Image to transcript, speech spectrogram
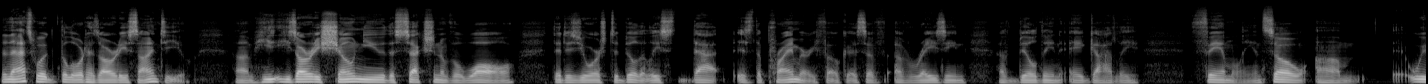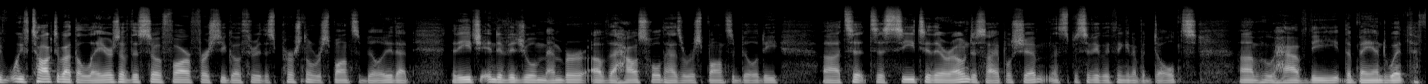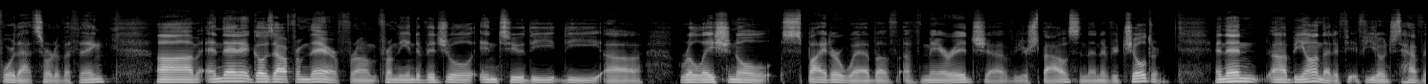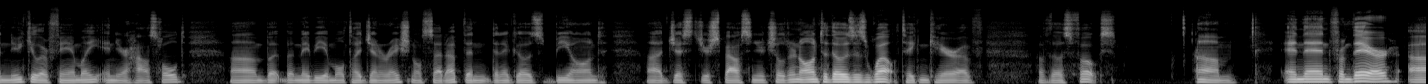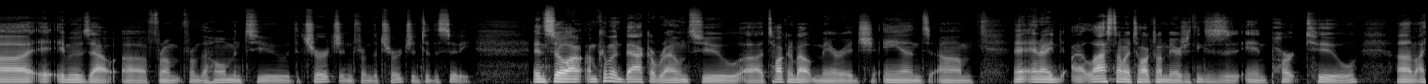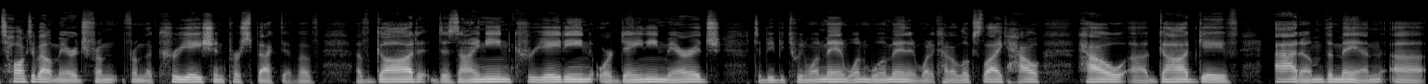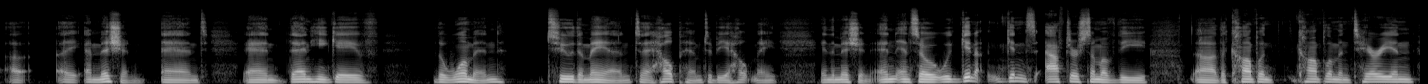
then that's what the Lord has already assigned to you. Um, he, he's already shown you the section of the wall that is yours to build. At least that is the primary focus of, of raising, of building a godly family. And so, um, we've we've talked about the layers of this so far. First, you go through this personal responsibility that that each individual member of the household has a responsibility uh, to to see to their own discipleship. Specifically, thinking of adults um, who have the the bandwidth for that sort of a thing, um, and then it goes out from there, from from the individual into the the uh, relational spider web of of marriage, of your spouse, and then of your children, and then uh, beyond that, if if you don't just have a nuclear family in your household. Um, but but maybe a multi generational setup, then then it goes beyond uh, just your spouse and your children onto those as well, taking care of of those folks. Um, and then from there, uh, it, it, moves out uh, from from the home into the church, and from the church into the city. And so I'm coming back around to uh, talking about marriage, and um, and I, I, last time I talked on marriage, I think this is in part two. Um, I talked about marriage from from the creation perspective of of God designing, creating, ordaining marriage to be between one man, one woman, and what it kind of looks like. How how uh, God gave Adam, the man, uh, a, a mission, and and then He gave the woman to the man to help him to be a helpmate in the mission. And and so we get getting after some of the uh, the complementarian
